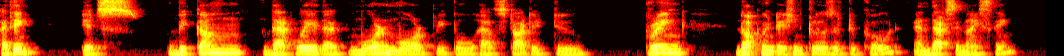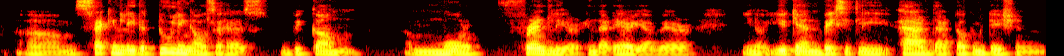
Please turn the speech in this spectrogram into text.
i think it's become that way that more and more people have started to bring documentation closer to code, and that's a nice thing. Um, secondly, the tooling also has become more friendlier in that area where you know you can basically add that documentation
